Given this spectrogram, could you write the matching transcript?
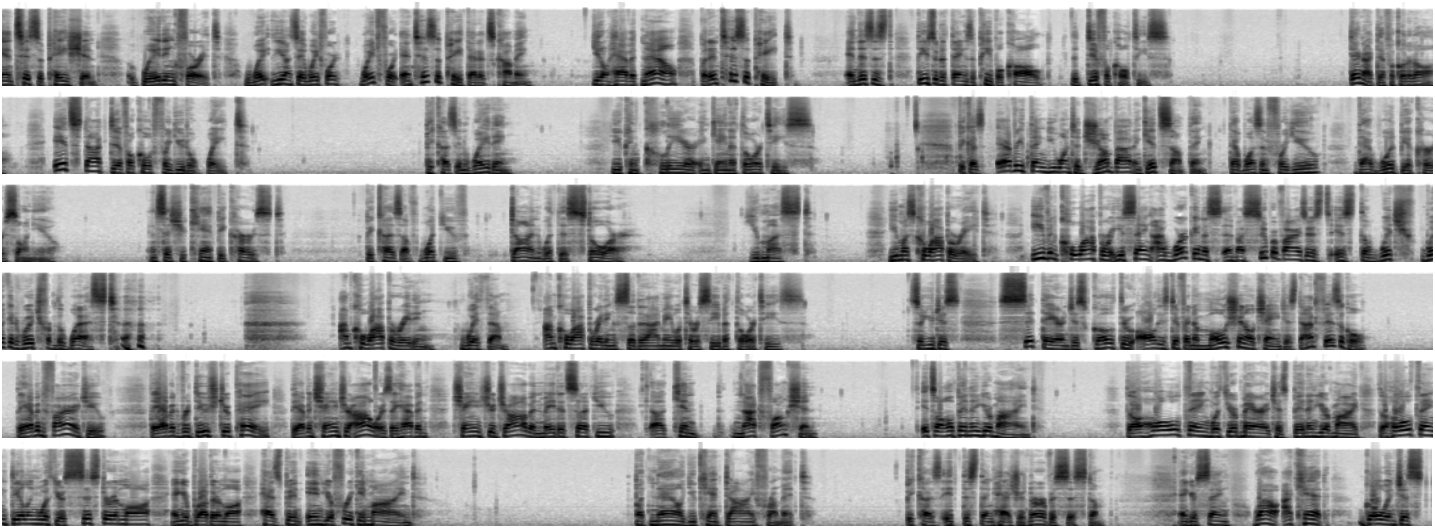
anticipation, waiting for it. Wait, you don't say wait for it, wait for it. Anticipate that it's coming. You don't have it now, but anticipate. And this is these are the things that people call the difficulties. They're not difficult at all. It's not difficult for you to wait. Because in waiting, you can clear and gain authorities. Because everything you want to jump out and get something that wasn't for you, that would be a curse on you. And since you can't be cursed because of what you've done with this store, you must you must cooperate. Even cooperate. You're saying I work in a and my supervisor is, is the witch wicked witch from the west. I'm cooperating with them. I'm cooperating so that I'm able to receive authorities. So you just sit there and just go through all these different emotional changes, not physical. They haven't fired you. They haven't reduced your pay. They haven't changed your hours. They haven't changed your job and made it so that you uh, can not function. It's all been in your mind. The whole thing with your marriage has been in your mind. The whole thing dealing with your sister in law and your brother in law has been in your freaking mind. But now you can't die from it because it this thing has your nervous system. And you're saying, "Wow, I can't go and just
